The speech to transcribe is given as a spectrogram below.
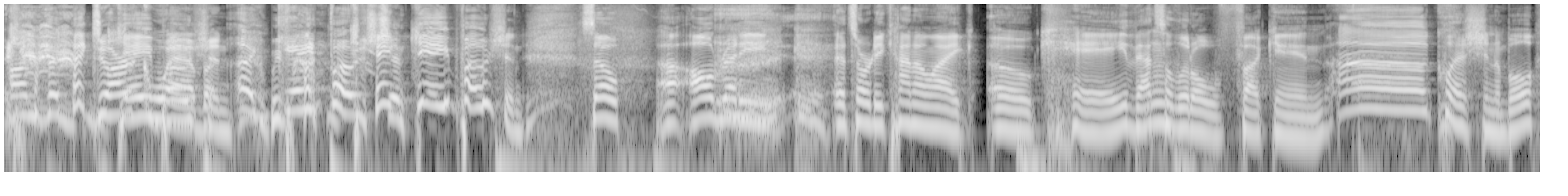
the dark gay web. potion. A We gay found a potion. Gay, gay potion. So uh, already, it's already kind of like okay, that's Mm. a little fucking uh, questionable.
